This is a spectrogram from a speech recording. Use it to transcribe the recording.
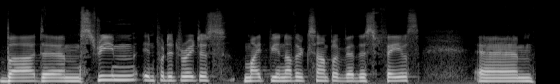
But um, stream input iterators might be another example where this fails. Um,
